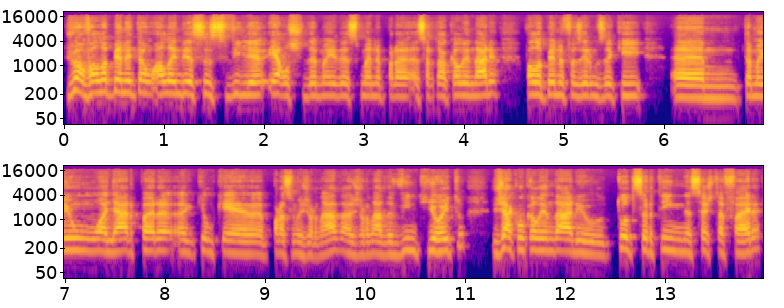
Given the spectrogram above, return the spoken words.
João, vale a pena então, além desse Sevilha-Elche da meia da semana para acertar o calendário, vale a pena fazermos aqui um, também um olhar para aquilo que é a próxima jornada, a jornada 28, já com o calendário todo certinho na sexta-feira,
